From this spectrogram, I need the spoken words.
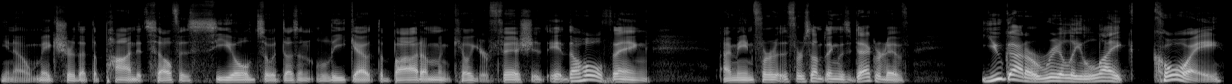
you know, make sure that the pond itself is sealed so it doesn't leak out the bottom and kill your fish. It, it, the whole thing. I mean, for for something that's decorative, you gotta really like koi,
